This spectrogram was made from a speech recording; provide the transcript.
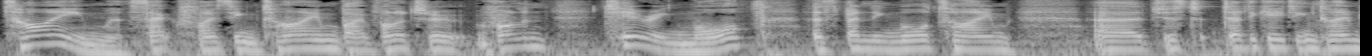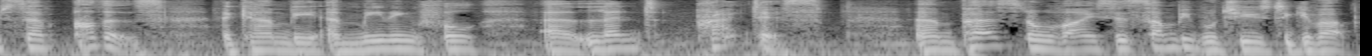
time, sacrificing time by volunteer, volunteering more, uh, spending more time uh, just dedicating time to serve others. It can be a meaningful uh, Lent practice. Um, personal vices, some people choose to give up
